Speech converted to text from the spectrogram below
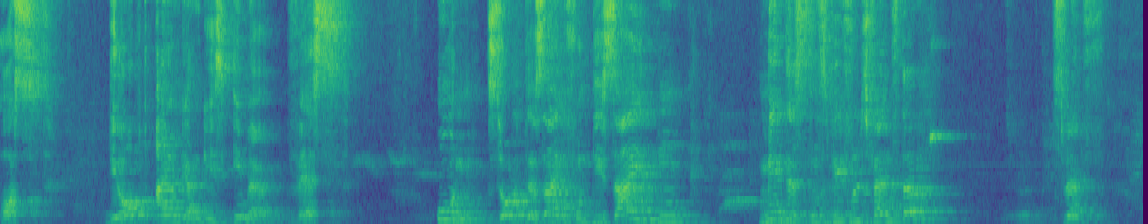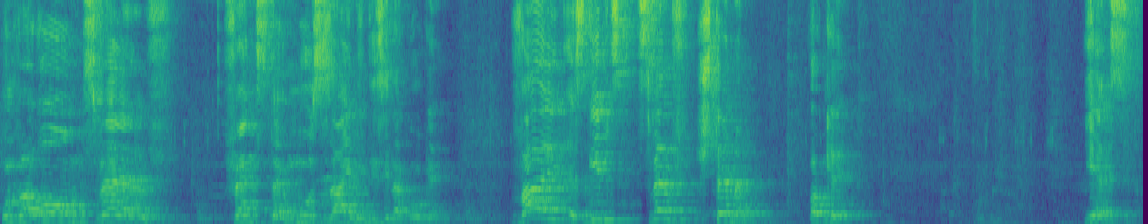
Ost, der Haupteingang ist immer West und sollte sein von den Seiten mindestens wie viele Fenster? Zwölf. Und warum zwölf Fenster muss sein in die Synagoge? Weil es gibt zwölf Stämmen. Okay. Jetzt.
